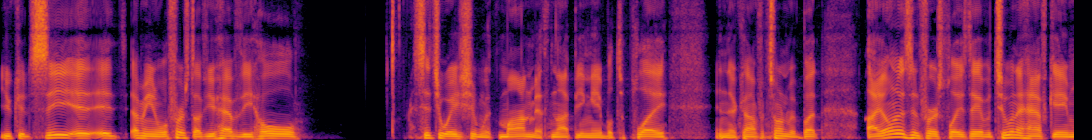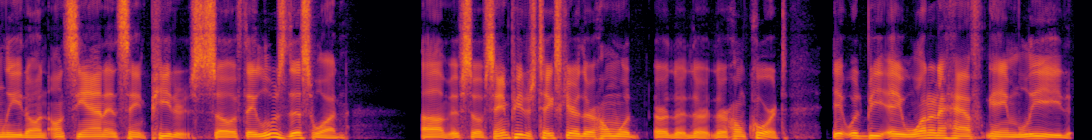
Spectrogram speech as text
you could see it, it. I mean, well, first off, you have the whole situation with Monmouth not being able to play in their conference tournament, but Iona's in first place. They have a two and a half game lead on on Siena and St. Peter's. So if they lose this one, um, if so, if St. Peter's takes care of their homewood or their, their their home court, it would be a one and a half game lead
